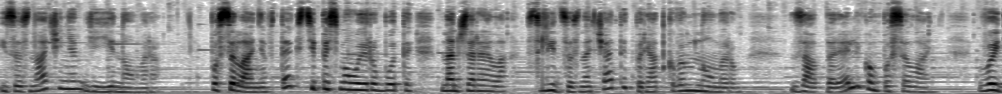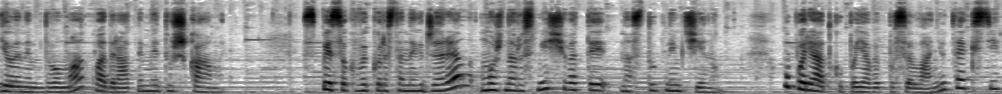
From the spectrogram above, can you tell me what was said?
із зазначенням її номера. Посилання в тексті письмової роботи на джерела слід зазначати порядковим номером за переліком посилань, виділеним двома квадратними дужками. Список використаних джерел можна розміщувати наступним чином: у порядку появи посилань у тексті,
